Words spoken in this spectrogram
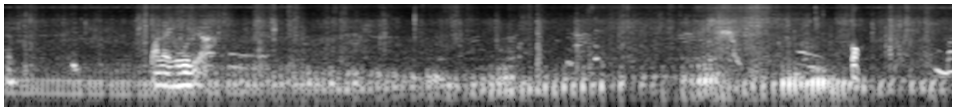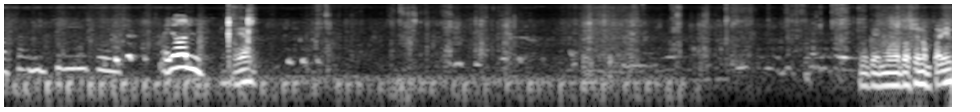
Yan. Panay huli ah. Basa dito. Idol. Ayan. Lagay muna daw siya ng pain.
